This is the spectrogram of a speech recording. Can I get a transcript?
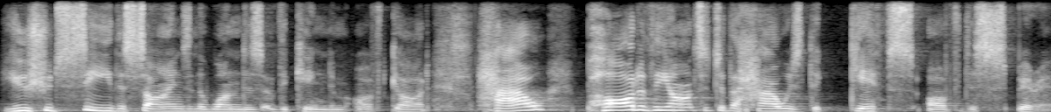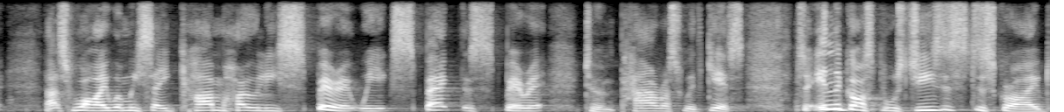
You should see the signs and the wonders of the kingdom of God. How? Part of the answer to the how is the gifts of the Spirit. That's why when we say, Come, Holy Spirit, we expect the Spirit to empower us with gifts. So in the Gospels, Jesus is described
